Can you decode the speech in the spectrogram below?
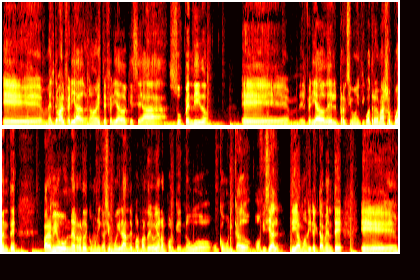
el tema del feriado, ¿no? Este feriado que se ha suspendido eh, el feriado del próximo 24 de mayo, puente. Para mí hubo un error de comunicación muy grande por parte del gobierno porque no hubo un comunicado oficial, digamos, directamente eh,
